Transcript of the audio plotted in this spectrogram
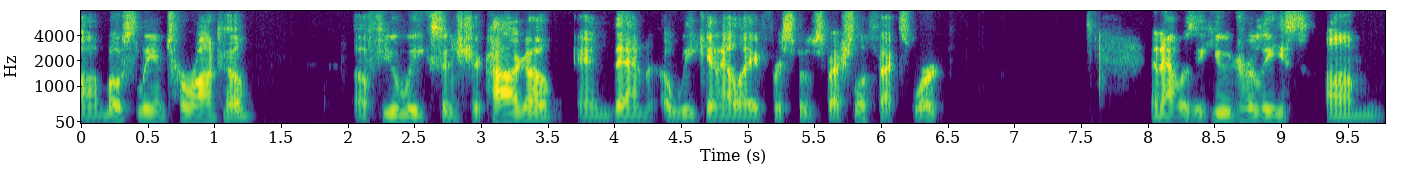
uh, mostly in Toronto a few weeks in Chicago, and then a week in LA for some special effects work. And that was a huge release. Um,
